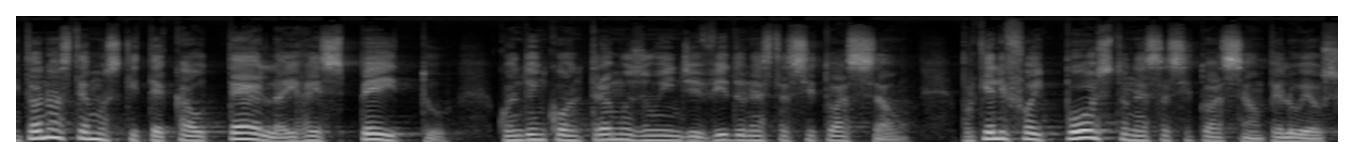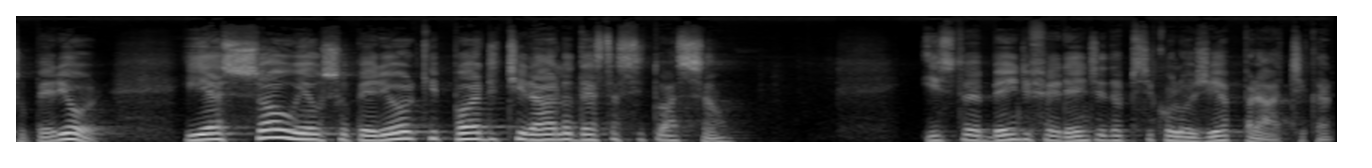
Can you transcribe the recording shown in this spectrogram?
Então nós temos que ter cautela e respeito quando encontramos um indivíduo nesta situação, porque ele foi posto nessa situação pelo eu superior e é só o eu superior que pode tirá-lo desta situação. Isto é bem diferente da psicologia prática,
